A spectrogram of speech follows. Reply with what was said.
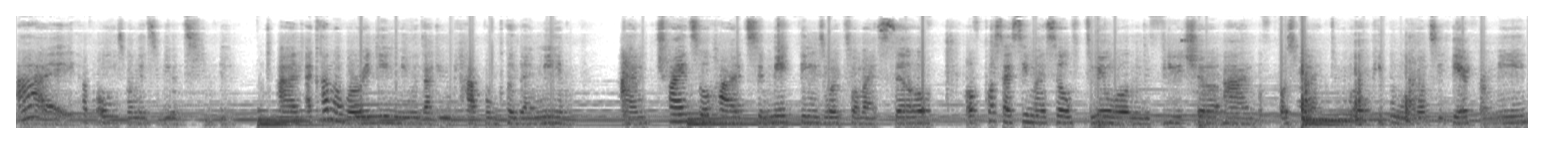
I have always wanted to be on TV, and I kind of already knew that it would happen because I mean, I'm trying so hard to make things work for myself. Of course, I see myself doing well in the future, and of course, when I do well, people will want to hear from me.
